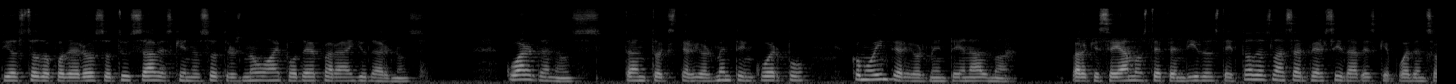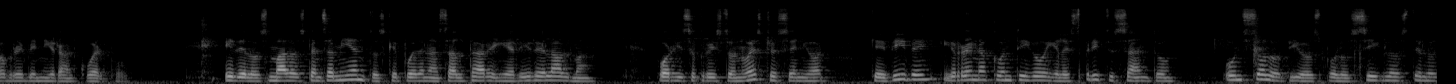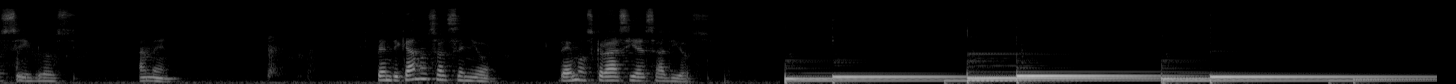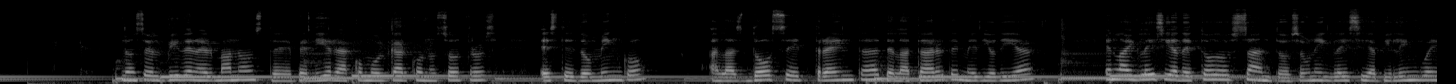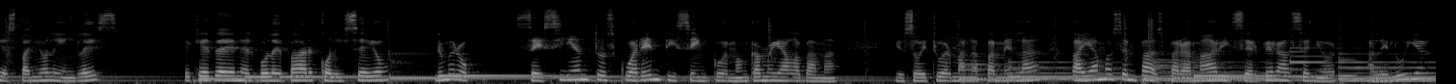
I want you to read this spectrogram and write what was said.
Dios Todopoderoso, tú sabes que en nosotros no hay poder para ayudarnos. Guárdanos, tanto exteriormente en cuerpo como interiormente en alma, para que seamos defendidos de todas las adversidades que pueden sobrevenir al cuerpo, y de los malos pensamientos que pueden asaltar y herir el alma. Por Jesucristo nuestro Señor, que vive y reina contigo y el Espíritu Santo, un solo Dios por los siglos de los siglos. Amén. Bendigamos al Señor. Demos gracias a Dios. No se olviden, hermanos, de venir a comulgar con nosotros este domingo a las 12.30 de la tarde, mediodía, en la iglesia de Todos Santos, una iglesia bilingüe español e inglés que queda en el Boulevard Coliseo, número 645 en Montgomery, Alabama. Yo soy tu hermana Pamela. Vayamos en paz para amar y servir al Señor. Aleluya.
